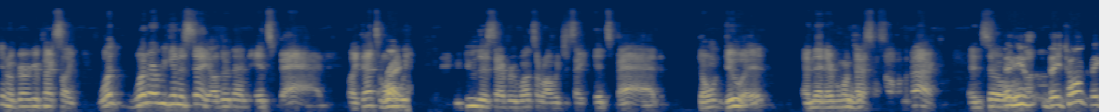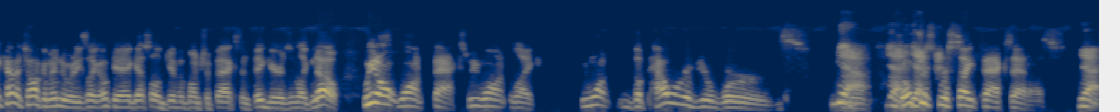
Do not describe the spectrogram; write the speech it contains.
you know gregory peck's like what what are we gonna say other than it's bad like that's all we we do this every once in a while we just say it's bad don't do it and then everyone pats himself on the back and so And he's uh, they talk they kind of talk him into it. He's like, okay, I guess I'll give a bunch of facts and figures. And like, no, we don't want facts. We want like we want the power of your words. yeah yeah don't yeah just recite facts at us. Yeah,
